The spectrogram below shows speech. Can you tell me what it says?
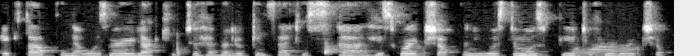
picked up, and I was very lucky to have a look inside his uh, his workshop, and it was the most beautiful wow. workshop.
